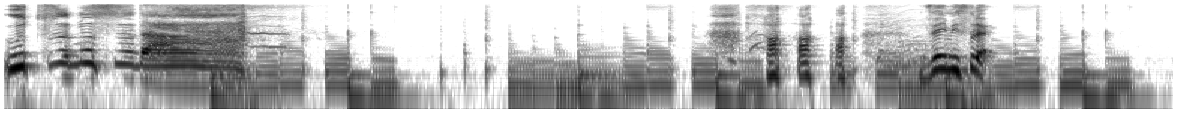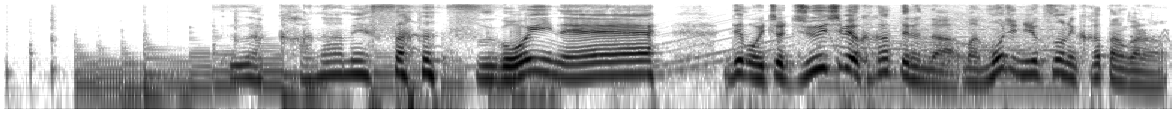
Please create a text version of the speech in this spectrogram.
うつぶすだー！全員ミスれうわ、かなめさん、すごいねでも一応11秒かかってるんだ。まあ、文字入力するのにかかったのかな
